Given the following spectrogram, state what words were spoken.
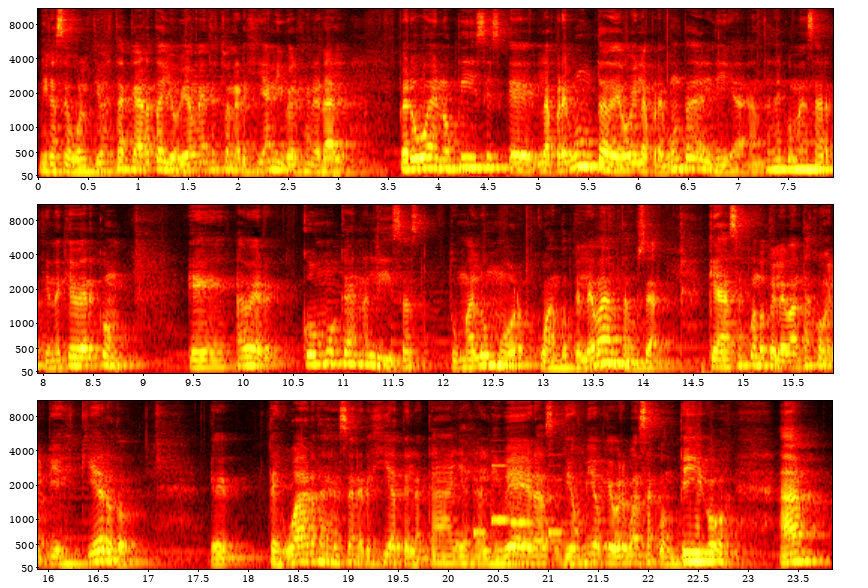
Mira, se volteó esta carta y obviamente es tu energía a nivel general. Pero bueno, Pisces, eh, la pregunta de hoy, la pregunta del día, antes de comenzar, tiene que ver con, eh, a ver, ¿cómo canalizas tu mal humor cuando te levantas? O sea, ¿qué haces cuando te levantas con el pie izquierdo? Eh, te guardas esa energía, te la callas, la liberas. Dios mío, qué vergüenza contigo. Ah,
